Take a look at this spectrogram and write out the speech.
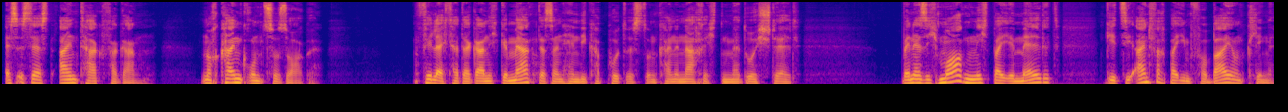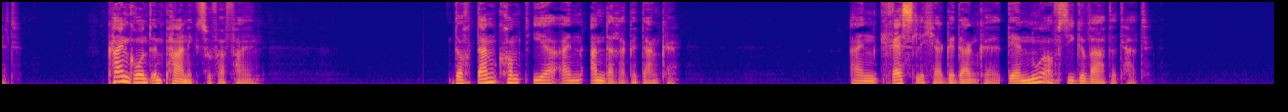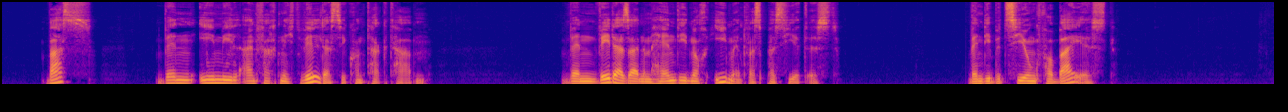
Es ist erst ein Tag vergangen. Noch kein Grund zur Sorge. Vielleicht hat er gar nicht gemerkt, dass sein Handy kaputt ist und keine Nachrichten mehr durchstellt. Wenn er sich morgen nicht bei ihr meldet, geht sie einfach bei ihm vorbei und klingelt. Kein Grund in Panik zu verfallen. Doch dann kommt ihr ein anderer Gedanke. Ein grässlicher Gedanke, der nur auf sie gewartet hat. Was, wenn Emil einfach nicht will, dass sie Kontakt haben? Wenn weder seinem Handy noch ihm etwas passiert ist? Wenn die Beziehung vorbei ist?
